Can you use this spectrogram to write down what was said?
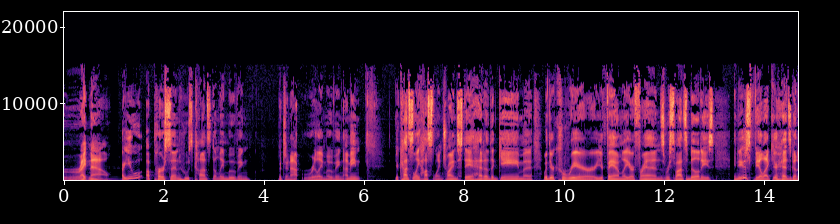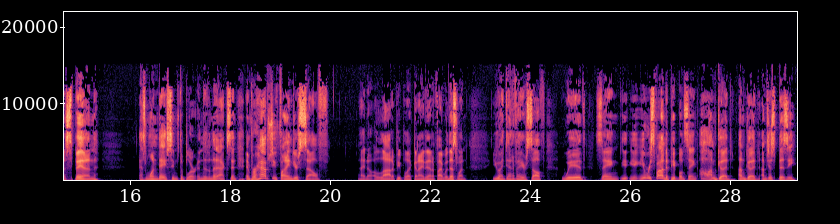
right now. Are you a person who's constantly moving, but you're not really moving? I mean, you're constantly hustling, trying to stay ahead of the game uh, with your career, or your family, or friends, responsibilities, and you just feel like your head's going to spin as one day seems to blur into the next. And, and perhaps you find yourself I know a lot of people that can identify with this one. You identify yourself with saying, you, you respond to people and saying, Oh, I'm good. I'm good. I'm just busy.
